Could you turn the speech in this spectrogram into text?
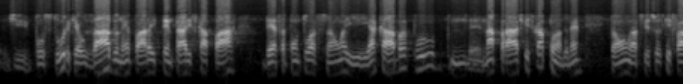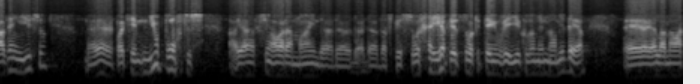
de postura que é usado né, para tentar escapar dessa pontuação aí e acaba por, na prática escapando, né? Então as pessoas que fazem isso, né, pode ser mil pontos. Aí a senhora mãe da, da, da, das pessoas, aí a pessoa que tem o veículo no nome dela, é, ela, não,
